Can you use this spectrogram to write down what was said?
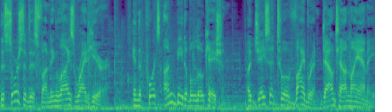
The source of this funding lies right here, in the port's unbeatable location, adjacent to a vibrant downtown Miami.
